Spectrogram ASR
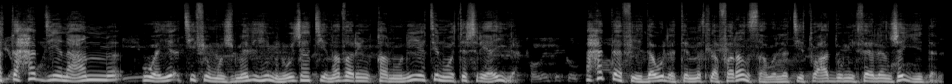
التحدي نعم هو يأتي في مجمله من وجهة نظر قانونية وتشريعية فحتى في دولة مثل فرنسا والتي تعد مثالا جيدا.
